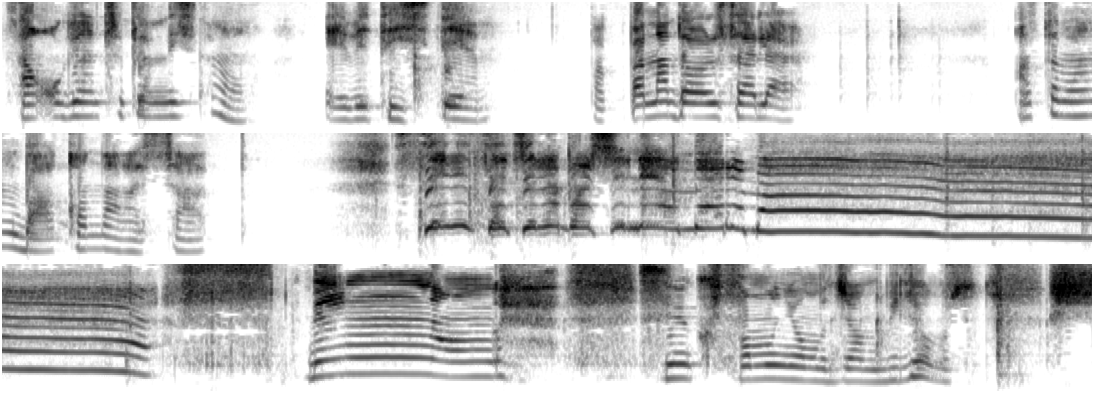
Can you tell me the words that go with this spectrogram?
Sen o gerçekten içtin mi? Evet içtim. Bak bana doğru söyle. Aslında ben balkondan aşağı attım. Senin saçını başını yanlarım ha! Ding dong. Senin kafanı yolacağım biliyor musun? Ee,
